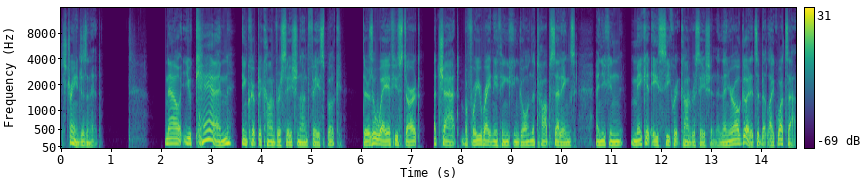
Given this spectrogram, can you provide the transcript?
Strange, isn't it? Now, you can encrypt a conversation on Facebook. There's a way if you start a chat before you write anything, you can go in the top settings and you can make it a secret conversation, and then you're all good. It's a bit like WhatsApp.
